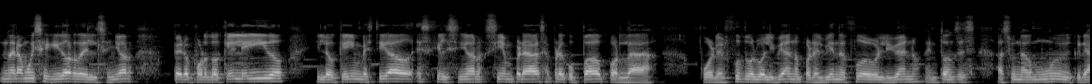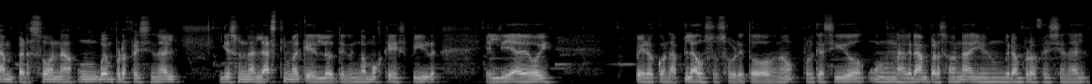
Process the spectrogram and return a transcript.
no, era muy seguidor del señor, pero por lo que he leído y lo que he investigado es que el señor siempre se ha preocupado por la por el fútbol boliviano, por el bien del fútbol boliviano, entonces hace una muy gran persona, un buen profesional y es una lástima que lo tengamos que despedir el día de hoy, pero con aplausos sobre todo, ¿no? Porque ha sido una gran persona y un gran profesional.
